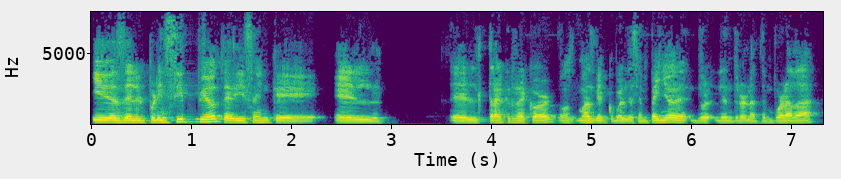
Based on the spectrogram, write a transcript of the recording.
Y desde el principio te dicen que el, el track record, o más bien como el desempeño de- dentro de la temporada,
